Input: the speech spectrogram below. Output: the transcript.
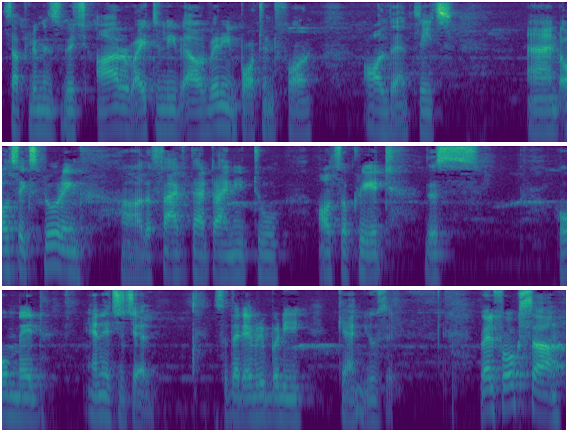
supplements which are vitally or very important for all the athletes. And also exploring uh, the fact that I need to also create this homemade energy gel so that everybody can use it. Well, folks, uh,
